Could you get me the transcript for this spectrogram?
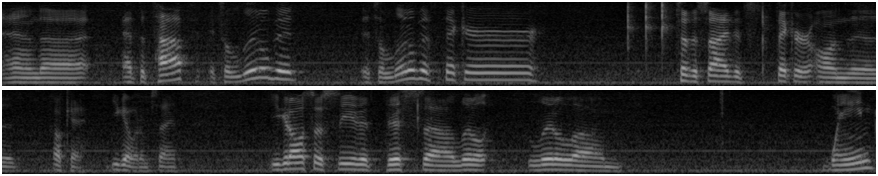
And uh, at the top, it's a little bit, it's a little bit thicker to the side that's thicker on the, okay, you get what I'm saying. You could also see that this uh, little little um, wane,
